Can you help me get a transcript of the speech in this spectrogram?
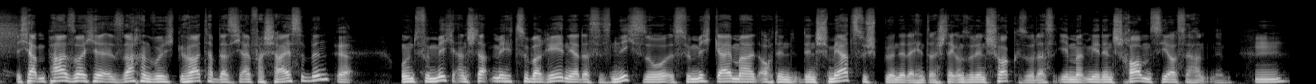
ich habe ein paar solche Sachen, wo ich gehört habe, dass ich einfach scheiße bin. ja. Und für mich, anstatt mich zu überreden, ja, das ist nicht so, ist für mich geil, mal auch den, den Schmerz zu spüren, der dahinter steckt und so den Schock, so dass jemand mir den Schraubenzieher aus der Hand nimmt. Mhm.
